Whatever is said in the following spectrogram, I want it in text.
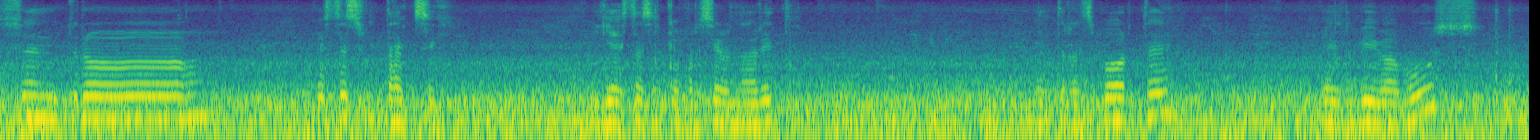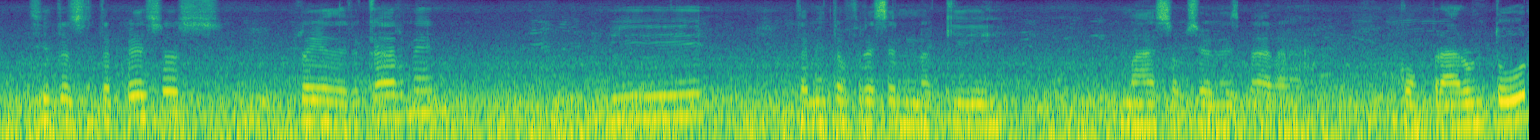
Centro. Este es un taxi. Y este es el que ofrecieron ahorita. El transporte. El Viva Bus. 160 pesos. Playa del Carmen. Y también te ofrecen aquí más opciones para comprar un tour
